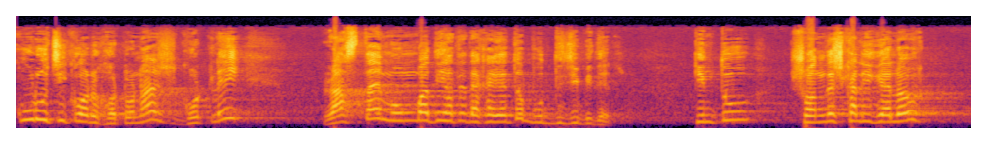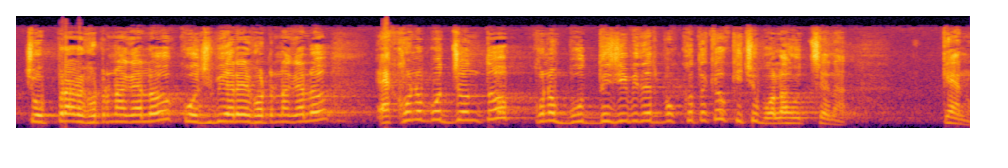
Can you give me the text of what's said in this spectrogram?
কুরুচিকর ঘটনা ঘটলেই রাস্তায় মোমবাতি হাতে দেখা যেত বুদ্ধিজীবীদের। কিন্তু সন্দেশখালী গেল, চোপড়ার ঘটনা গেল, কোচবিহারের ঘটনা গেল, এখনও পর্যন্ত কোনো বুদ্ধিজীবীদের পক্ষ থেকেও কিছু বলা হচ্ছে না। কেন?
